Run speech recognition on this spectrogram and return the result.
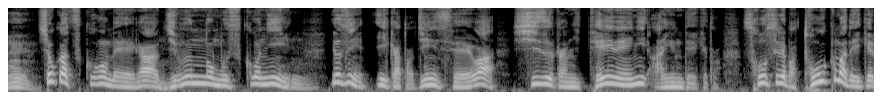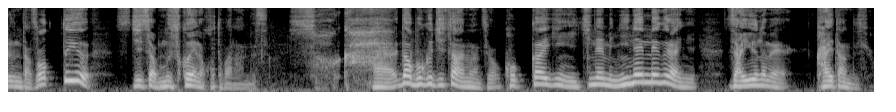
ええ諸葛孔明が自分の息子に、ん。要するにいいかと。人生は静かに丁寧に歩んでいけと。そうすれば遠くまで行けるんだぞという実は息子への言葉なんです、そうか。はい、だから僕実はあれなんですよ。国会議員1年目2年目ぐらいに座右の銘変えたんですよ。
